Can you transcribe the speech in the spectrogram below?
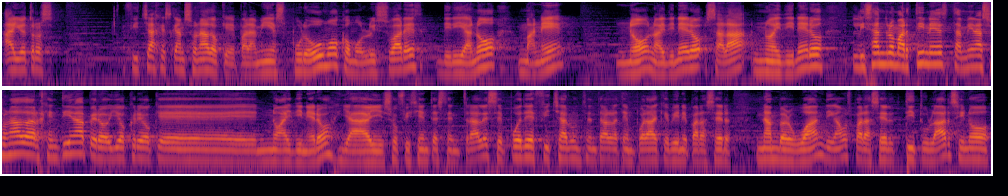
hay otros fichajes que han sonado que para mí es puro humo, como Luis Suárez, diría no, Mané, no, no hay dinero. Salah, no hay dinero. Lisandro Martínez también ha sonado de Argentina, pero yo creo que no hay dinero, ya hay suficientes centrales. Se puede fichar un central la temporada que viene para ser number one, digamos, para ser titular. Si no,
